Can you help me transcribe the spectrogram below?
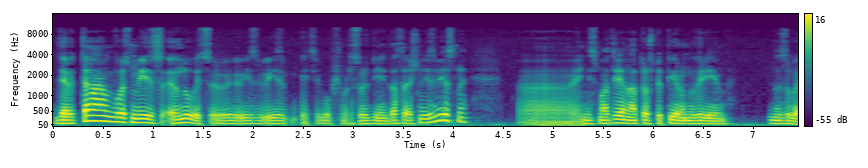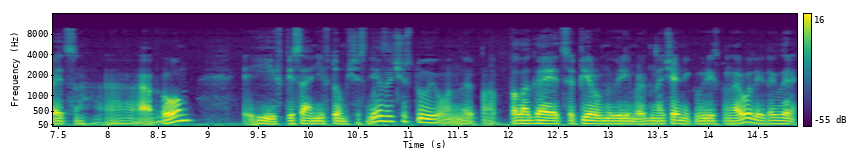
Дер там, из, ну, из, из, из, эти, в общем, рассуждения достаточно известны, э, несмотря на то, что первым евреем называется э, Авром, и в Писании в том числе зачастую он э, полагается первым евреем, родоначальником еврейского народа и так далее.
